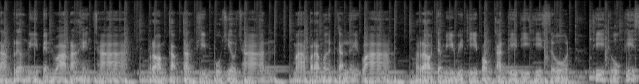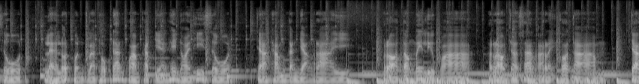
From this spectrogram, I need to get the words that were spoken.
ตั้งเรื่องนี้เป็นวาระแห่งชาติ พร้อมกับตั้งทีมผู้เชี่ยวชาญ มาประเมินกันเลยว่า เราจะมีวิธีป้องกันที่ดีที่สุดที่ถูกที่สุดและลดผลกระทบด้านความขัดแย้งให้น้อยที่สุดจะทำกันอย่างไร เพราะต้องไม่ลืมว่า เราจะสร้างอะไรก็ตาม จะ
